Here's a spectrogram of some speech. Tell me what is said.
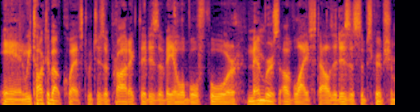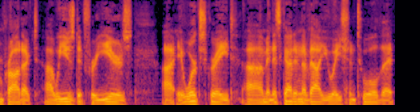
And we talked about Quest, which is a product that is available for members of Lifestyles. It is a subscription product. Uh, we used it for years. Uh, it works great, um, and it's got an evaluation tool that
